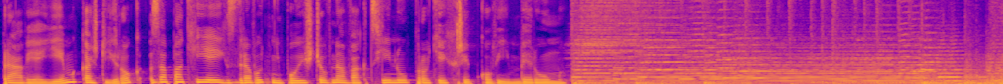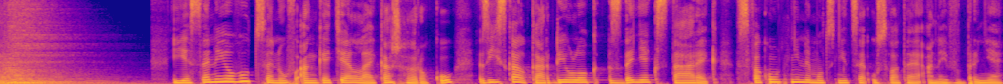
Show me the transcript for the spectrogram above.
Právě jim každý rok zaplatí jejich zdravotní pojišťovna vakcínu proti chřipkovým virům. Jeseniovu cenu v anketě Lékař roku získal kardiolog Zdeněk Stárek z fakultní nemocnice u svatéAny v Brně.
